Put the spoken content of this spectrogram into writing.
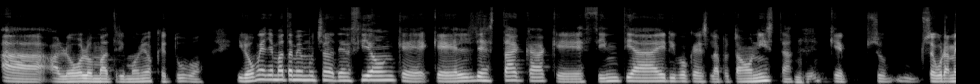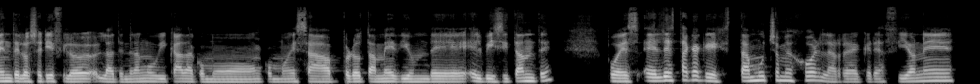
a, a, luego los matrimonios que tuvo. Y luego me llama también mucho la atención que, que él destaca que Cintia Erivo, que es la protagonista, uh -huh. que su, seguramente los seriéfilos la tendrán ubicada como, como esa prota medium de El Visitante, pues él destaca que está mucho mejor en las recreaciones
